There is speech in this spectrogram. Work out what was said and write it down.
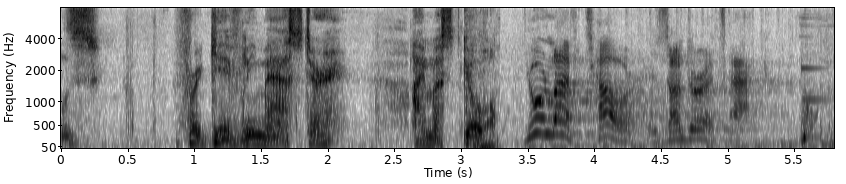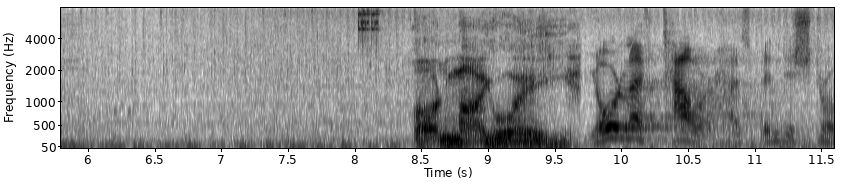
Double. Forgive me, Master. I must go. Your left tower is under attack. On my way. Your left tower has been destroyed.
